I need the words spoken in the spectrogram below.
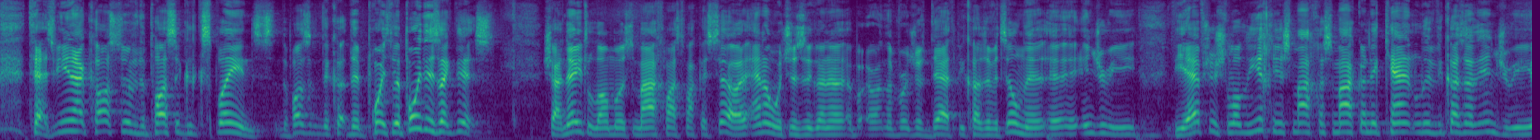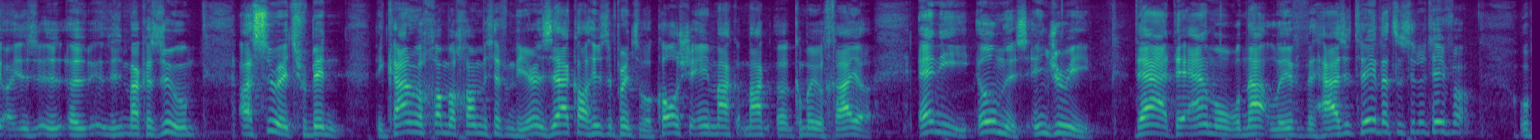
test. Vina Kosov, the pasuk explains the pasuk. The, the, point. The point is like this: Shaneit lamos machmas makasel, an animal which is going to on the verge of death because of its illness, uh, injury. The efshir shalom yichis machas makon it can't live because of the injury. Uh, is makazu asur. It's forbidden. The kan from here. Zakal. Here's the principle. Uh, any illness, injury that the animal will not live if it has it today, that's considered tefa. We'll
